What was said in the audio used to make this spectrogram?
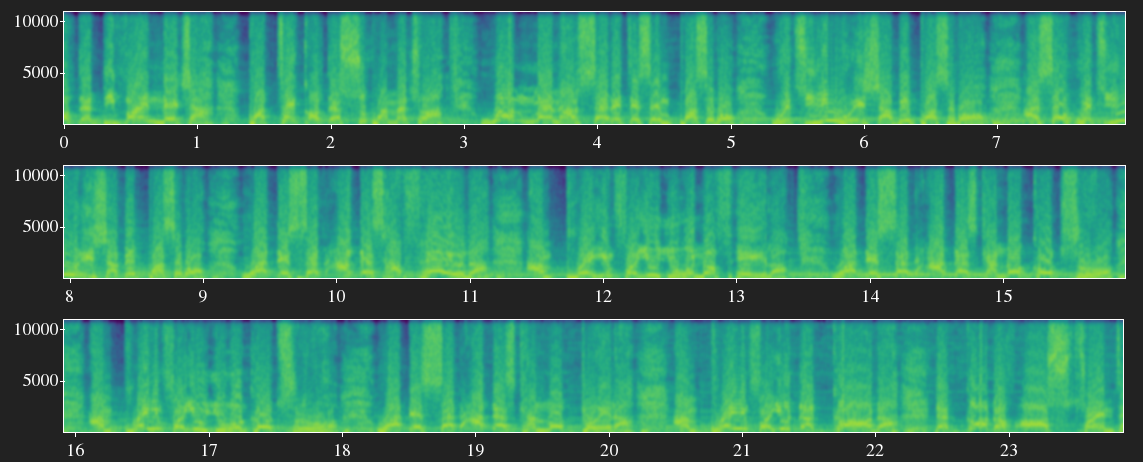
of the divine nature, partake of the supernatural. When men have said it is impossible, with you it shall be possible. I said, with you it shall be possible. What they said others have failed, I'm praying for you, you will not fail. What they said others cannot go through, I'm praying for you, you will go through. What they said others cannot do it, I'm praying for you that God, the God of all strength,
